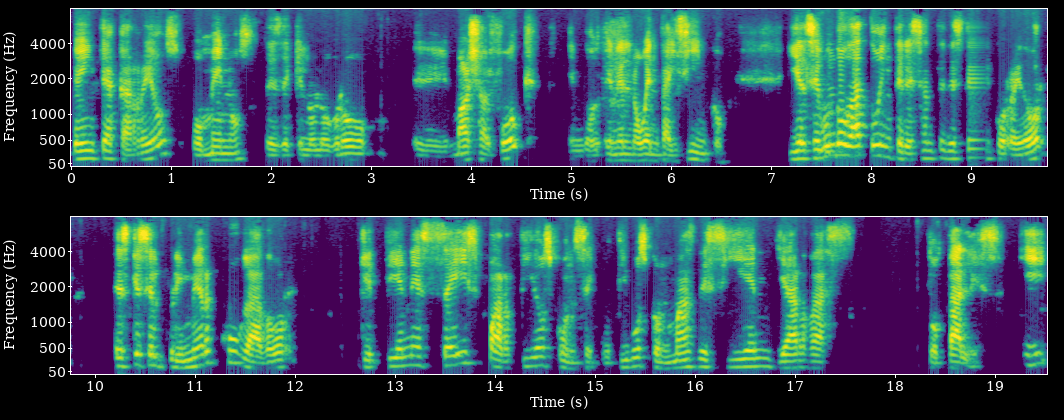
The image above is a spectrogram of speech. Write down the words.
20 acarreos o menos desde que lo logró eh, Marshall Falk en, en el 95. Y el segundo dato interesante de este corredor es que es el primer jugador que tiene seis partidos consecutivos con más de 100 yardas totales y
